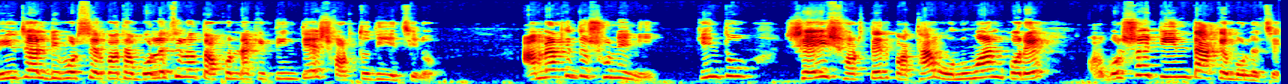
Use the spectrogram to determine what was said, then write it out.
মিউচুয়াল ডিভোর্সের কথা বলেছিল, তখন নাকি তিনটে শর্ত দিয়েছিল। আমরা কিন্তু শুনিনি। কিন্তু সেই শর্তের কথা অনুমান করে অবশ্যই টিন তাকে বলেছে।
